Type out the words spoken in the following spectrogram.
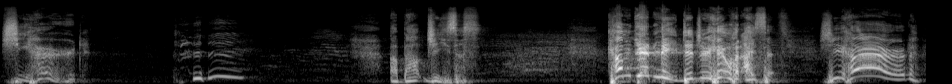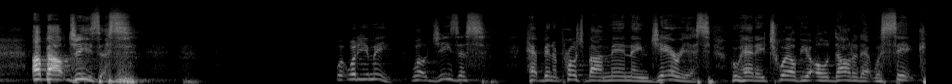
She heard about Jesus. Come get me. Did you hear what I said? She heard about Jesus. What do you mean? Well, Jesus had been approached by a man named Jairus who had a 12 year old daughter that was sick.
